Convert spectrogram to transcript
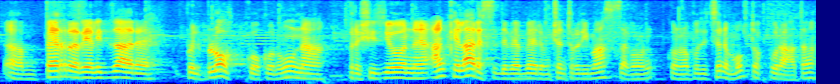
Um, per realizzare quel blocco con una precisione, anche l'Ares deve avere un centro di massa con, con una posizione molto accurata,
